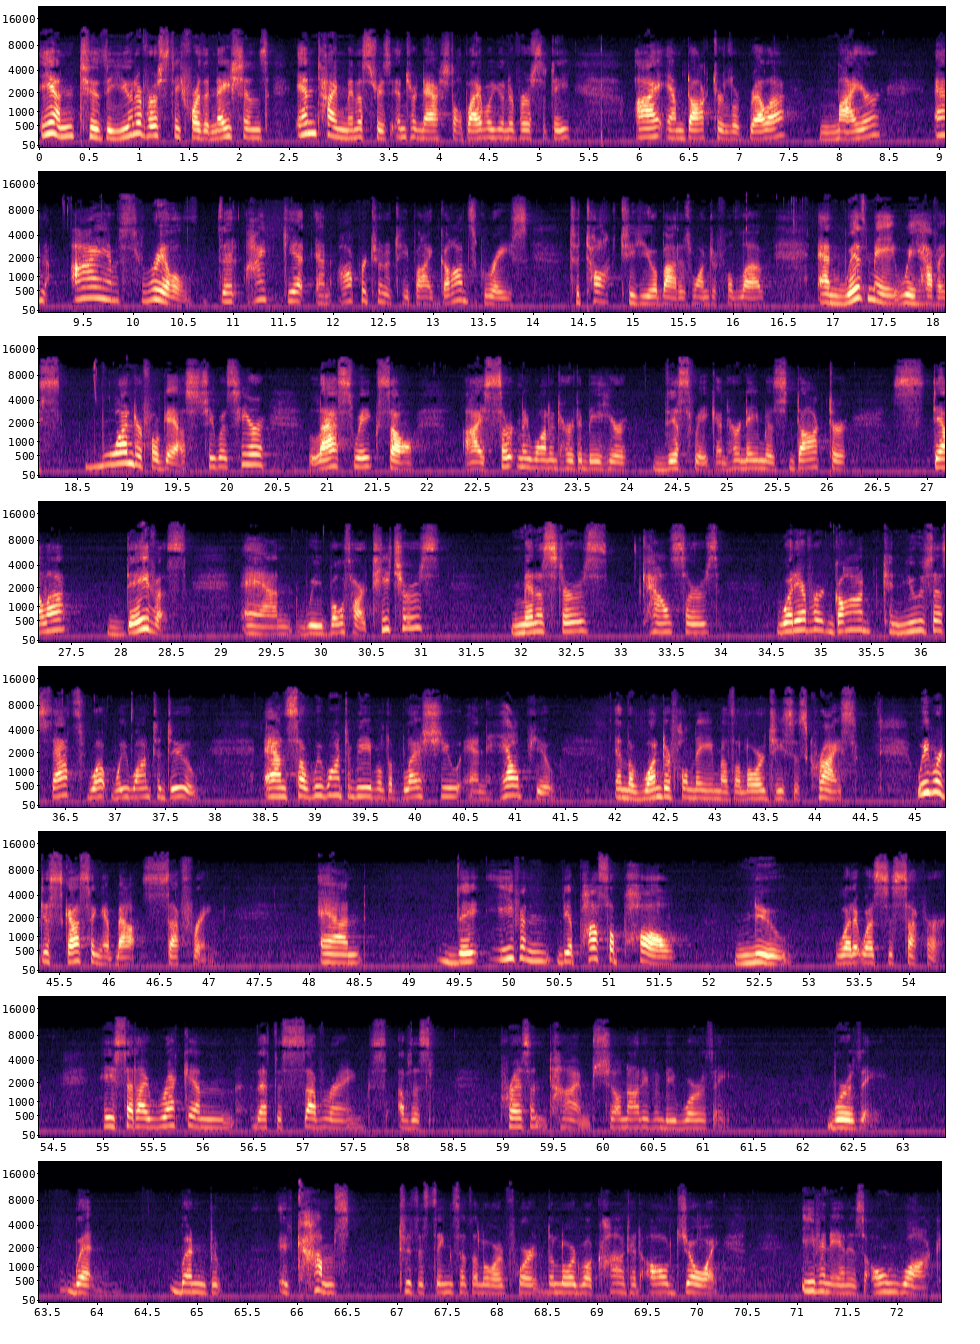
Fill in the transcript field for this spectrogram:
in to the University for the Nations End Time Ministries International Bible University. I am Dr. Lorella Meyer, and I am thrilled that I get an opportunity by God's grace to talk to you about His wonderful love. And with me, we have a wonderful guest. She was here last week, so I certainly wanted her to be here this week. And her name is Dr. Stella Davis. And we both are teachers, ministers, counselors, whatever God can use us, that's what we want to do. And so we want to be able to bless you and help you in the wonderful name of the Lord Jesus Christ. We were discussing about suffering. And the, even the Apostle Paul knew what it was to suffer. He said, I reckon that the sufferings of this present time shall not even be worthy, worthy when, when it comes to the things of the Lord, for the Lord will count it all joy, even in his own walk.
